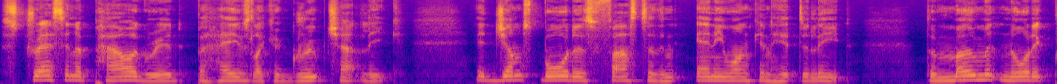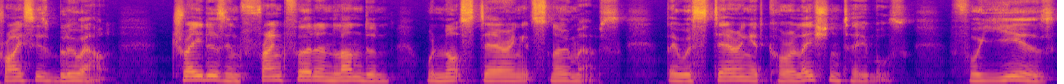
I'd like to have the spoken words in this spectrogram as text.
Stress in a power grid behaves like a group chat leak. It jumps borders faster than anyone can hit delete. The moment Nordic prices blew out, Traders in Frankfurt and London were not staring at snow maps, they were staring at correlation tables. For years,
